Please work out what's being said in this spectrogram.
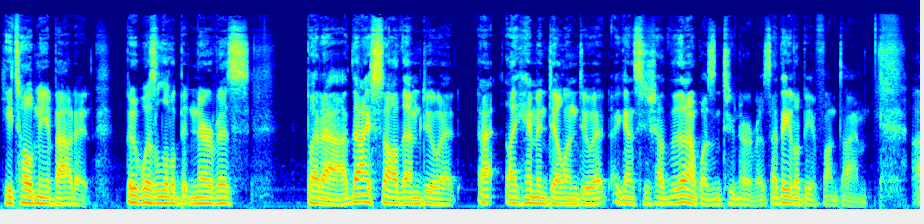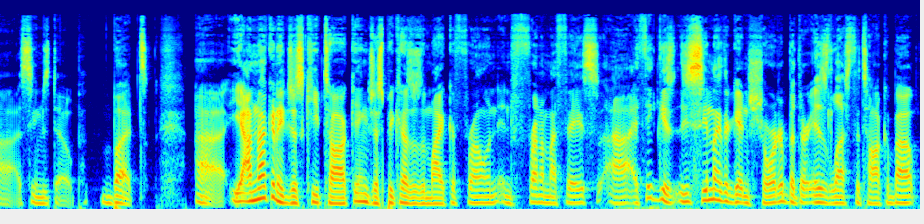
he told me about it, but it was a little bit nervous. But uh, then I saw them do it, uh, like him and Dylan do it against each other. Then I wasn't too nervous. I think it'll be a fun time. Uh, seems dope. But uh, yeah, I'm not going to just keep talking just because there's a microphone in front of my face. Uh, I think these, these seem like they're getting shorter, but there is less to talk about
